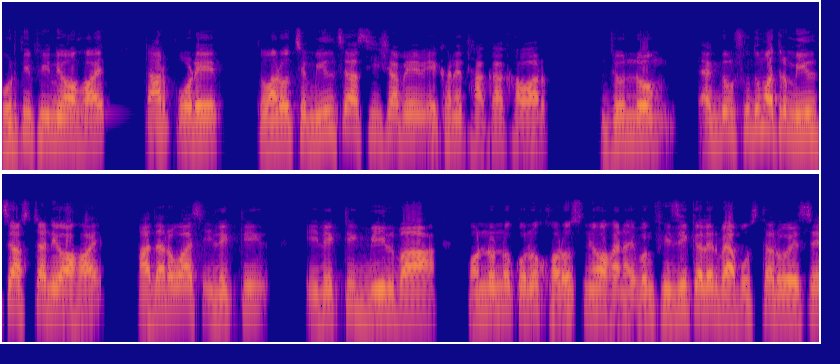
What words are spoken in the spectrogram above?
ভর্তি ফি নেওয়া হয়। তারপরে তোমার হচ্ছে মিল চাষ হিসাবে এখানে থাকা খাওয়ার জন্য একদম শুধুমাত্র মিল চার্জটা নেওয়া হয়। আদারওয়াইজ ইলেকট্রিক ইলেকট্রিক বিল বা অন্যান্য কোনো খরচ নেওয়া হয় না এবং ফিজিক্যালের ব্যবস্থা রয়েছে।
